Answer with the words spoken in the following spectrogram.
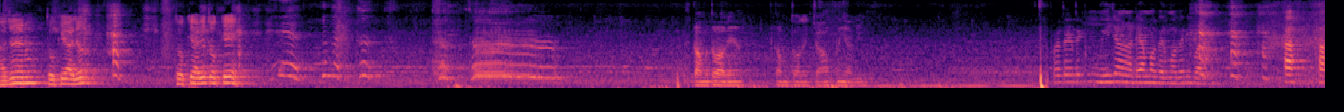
ਆ ਜਾਓ ਇਹਨੂੰ ਤੋਕੇ ਆ ਜਾਓ। ਤੋਕੇ ਆ ਜਾਓ ਤੋਕੇ। ਕੰਮ ਤੋਂ ਆ ਗਏ ਆ। ਕੰਮ ਤੋਂ ਆ ਗਏ ਚਾਹ ਆਪਣੀ ਆ ਗਈ। ਪਤਾ ਇਹ ਤੇ ਕੀ ਮੀਂਹ ਜਾਣ ਡਿਆ ਮਗਰ ਮਗਰ ਹੀ ਬਸ। ਹਾ ਹਾ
